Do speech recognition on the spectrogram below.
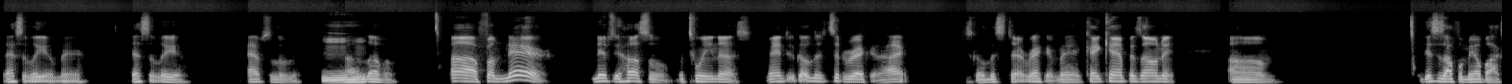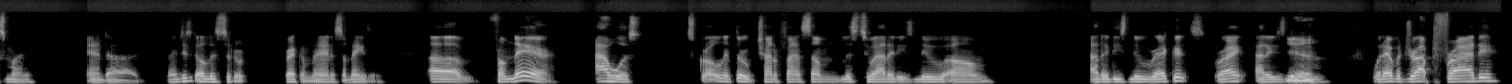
That's Aaliyah, man. That's Aaliyah. Absolutely. I Mhm. love her. Uh, from there, Nipsey Hussle, Between Us. Man, just go listen to the record, all right? Just go listen to that record, man. K Camp is on it. Um, this is off of Mailbox Money. And, uh, man, just go listen to the record, man. It's amazing. Um, from there, I was scrolling through, trying to find something to listen to out of these new um out of these new records, right? Out of these Yeah. new whatever dropped Friday.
